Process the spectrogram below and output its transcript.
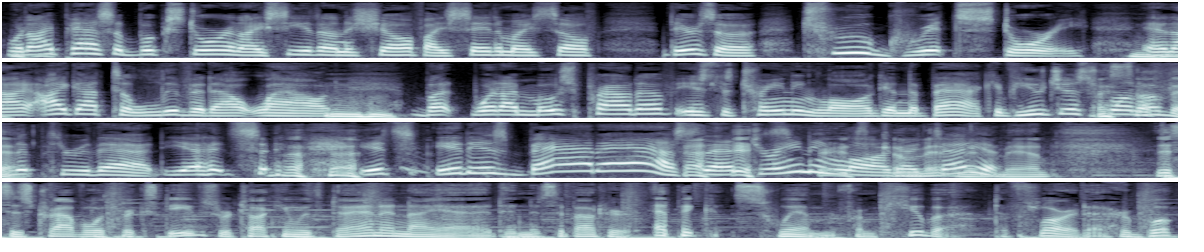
When I pass a bookstore and I see it on a shelf, I say to myself, there's a true grit story. And I, I got to live it out loud. But what I'm most proud of is the training log in the back. If you just want to flip through that, yeah, it's it's it is badass, that training log, I tell you. man. This is Travel with Rick Steves. We're talking with Diana Nyad, and it's about her epic swim from Cuba to Florida. Her book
